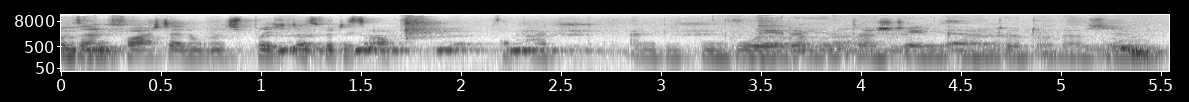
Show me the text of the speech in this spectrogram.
unseren Vorstellungen entspricht, dass wir das auch verpackt anbieten. Wo ihr dahinter stehen könntet oder so. Ist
